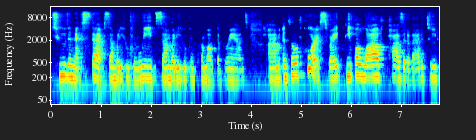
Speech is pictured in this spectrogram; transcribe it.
to the next step, somebody who can lead, somebody who can promote the brand. Um, and so, of course, right, people love positive attitude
